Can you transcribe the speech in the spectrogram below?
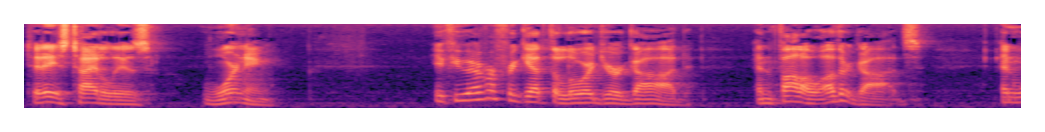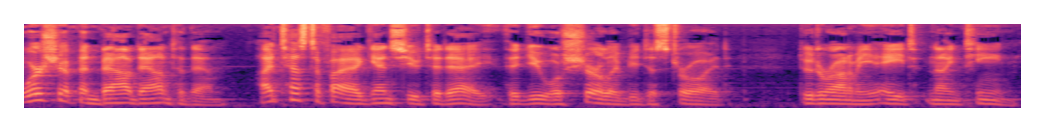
Today's title is Warning. If you ever forget the Lord your God and follow other gods and worship and bow down to them, I testify against you today that you will surely be destroyed. Deuteronomy 8:19.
